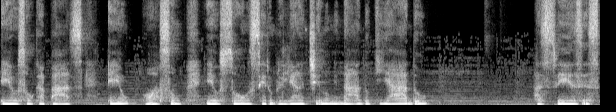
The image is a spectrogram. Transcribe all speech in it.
Eu sou capaz, eu posso, eu sou um ser brilhante, iluminado, guiado às vezes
